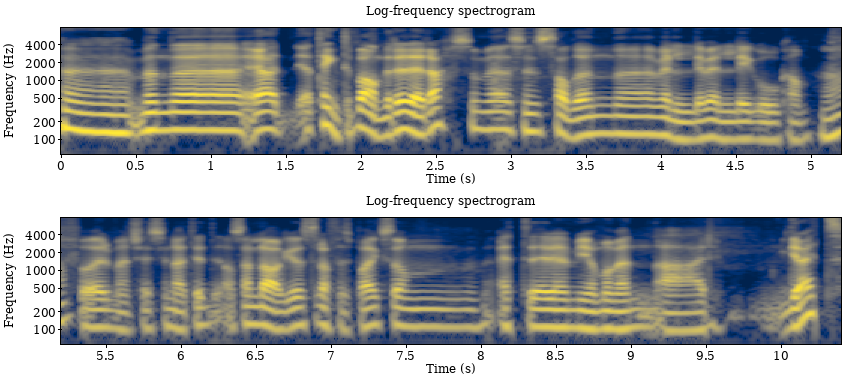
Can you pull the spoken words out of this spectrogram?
Uh, men uh, jeg, jeg tenkte på Andre Rera, som jeg syns hadde en øh, veldig veldig god kamp Ja. for Manchester United. Altså Han lager jo straffespark som etter mye om og men er greit.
